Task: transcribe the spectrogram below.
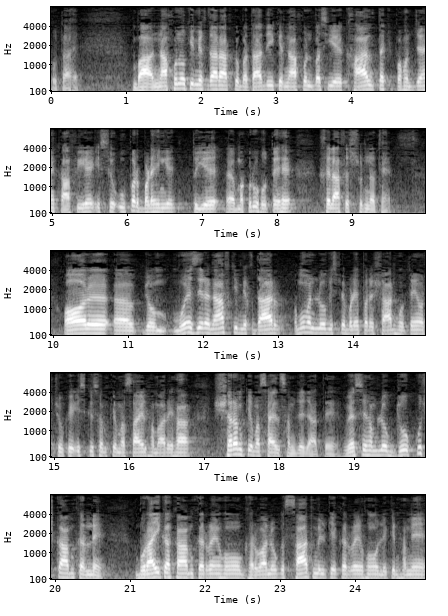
ہوتا ہے۔ ناخنوں کی مقدار آپ کو بتا دی کہ ناخن بس یہ کھال تک پہنچ جائیں کافی ہے، اس سے اوپر بڑھیں گے تو یہ مکرو ہوتے ہیں، خلاف سنت ہیں۔ اور جو موزر ناف کی مقدار، عموماً لوگ اس پہ بڑے پریشان ہوتے ہیں اور چونکہ اس قسم کے مسائل ہمارے ہاں شرم کے مسائل سمجھے جاتے ہیں۔ ویسے ہم لوگ جو کچھ کام کر لیں، برائی کا کام کر رہے ہوں، گھر والوں کے ساتھ مل کے کر رہے ہوں، لیکن ہمیں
